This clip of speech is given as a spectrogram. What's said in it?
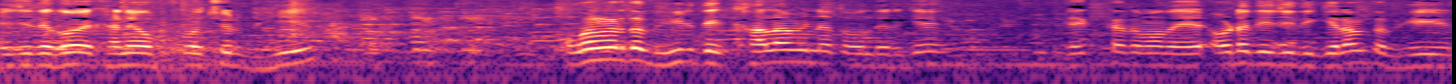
এই যে দেখো, এখানেও প্রচুর ভিড়। ওখানকার তো ভিড় দেখালামই না তোমাদেরকে। দেখতে তোমাদের, ওটা দিয়ে যদি গেলাম তো ভিড়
